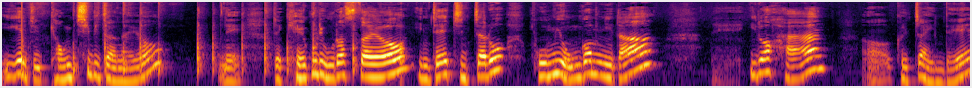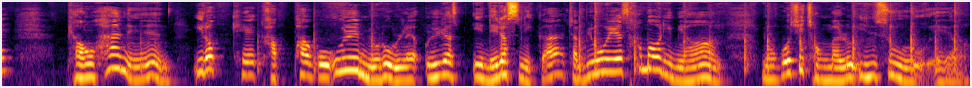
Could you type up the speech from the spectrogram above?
이게 이제 경칩이잖아요. 네, 이제 개구리 울었어요. 이제 진짜로 봄이 온 겁니다. 네, 이러한 어, 글자인데 병화는 이렇게 갑하고 을묘로 올려, 올려 내렸으니까 자 묘의 3월이면 요것이 정말로 인수예요.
